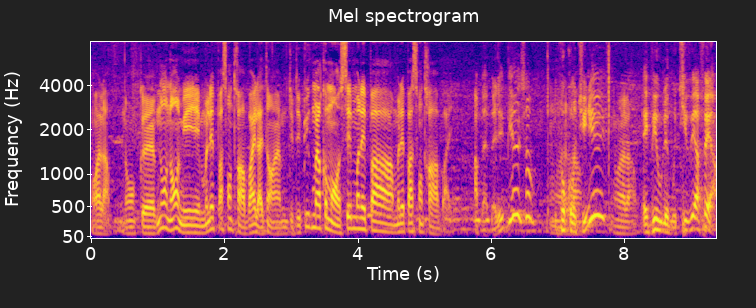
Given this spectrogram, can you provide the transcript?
Voilà. Donc, euh, non, non, mais je ne pas son travail là-dedans. hein. Depuis que je commencé, je ne pas, pas son travail. Ah ben, ben, c'est bien ça. Il faut Voilà. continuer. Voilà. Et puis vous les motivez à faire.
